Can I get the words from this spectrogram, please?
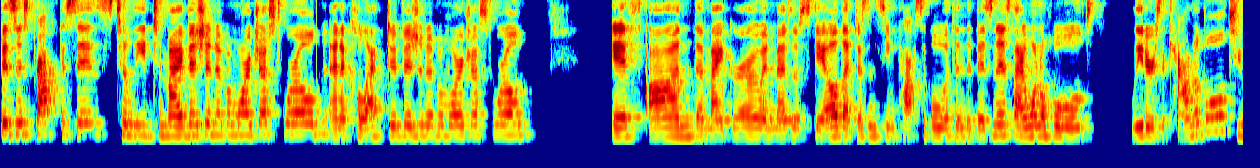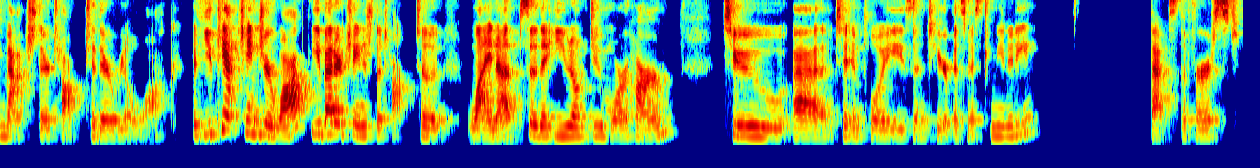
business practices to lead to my vision of a more just world and a collective vision of a more just world if on the micro and meso scale that doesn't seem possible within the business, I want to hold leaders accountable to match their talk to their real walk. If you can't change your walk, you better change the talk to line up so that you don't do more harm to uh, to employees and to your business community. That's the first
